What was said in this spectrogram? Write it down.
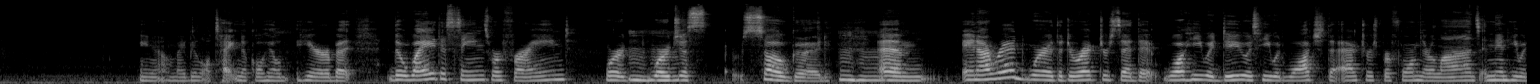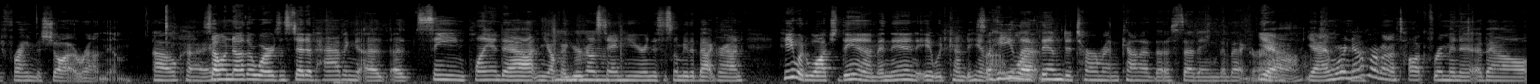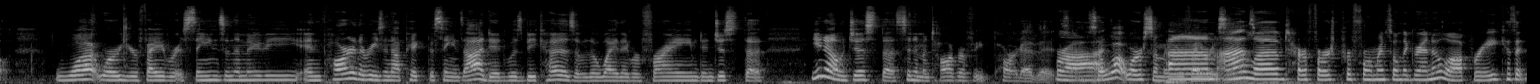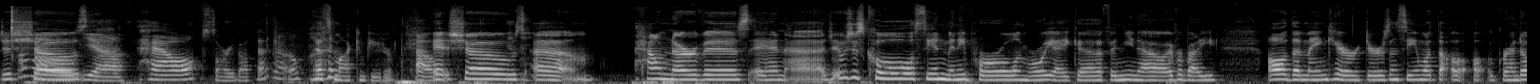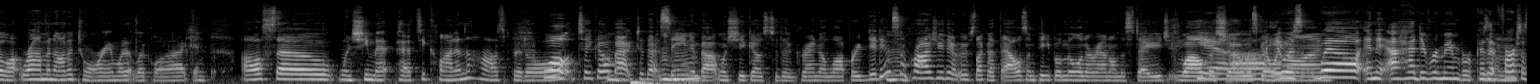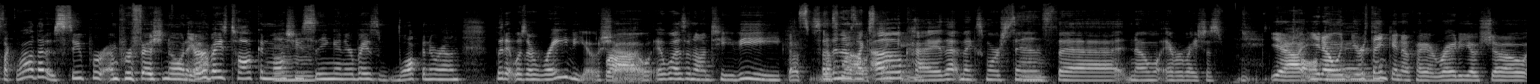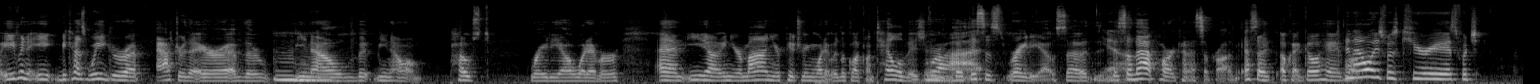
you know, maybe a little technical here, but the way the scenes were framed were Mm-hmm. were just so good. Um, and I read where the director said that what he would do is he would watch the actors perform their lines and then he would frame the shot around them. Oh, okay. So, in other words, instead of having a, a scene planned out and you're, okay, you're going Mm-hmm. to stand here and this is going to be the background, he would watch them and then it would come to him. so he what- let them determine kind of the setting, the background. Yeah, yeah. And we're now we're going to talk for a minute about what were your favorite scenes in the movie. And part of the reason I picked the scenes I did was because of the way they were framed and just the, you know, just the cinematography part of it. So- Right. So, what were some of your Um, favorite I loved her first performance on the Grand Ole Opry because it just Oh, shows yeah. how. Sorry about that. Uh-oh. That's my computer. Oh. It shows um, how nervous and uh, it was just cool seeing Minnie Pearl and Roy Acuff and you know everybody, all the main characters and seeing what the uh, uh, Grand Ole Ryman Auditorium what it looked like and also when she met Patsy Cline in the hospital. Well, to go back to that Mm-hmm. scene about when she goes to the Grand Ole Opry, did it surprise you that there was like a thousand people milling around on the stage while the show was going it was, on? Mm-hmm. Well, and it, I had to remember because at first I was like, "Wow, that is super unprofessional," and Yeah. Mm-hmm. everybody's talking while she's singing, everybody's walking around, but it was a radio show. Right. It wasn't on TV. That's- so that's then I was like, I was oh. Mm-hmm. "Okay, that makes more sense." That no, everybody's just Yeah, you know, when you're thinking, okay, a radio show, even because we grew up after the era of the, Mm-hmm. you know, but you know, post radio, whatever. Um, you know, in your mind, you're picturing what it would look like on television, but this is radio, so Yeah. so that part kind of surprised me. I said, okay, go ahead. And I always was curious, which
